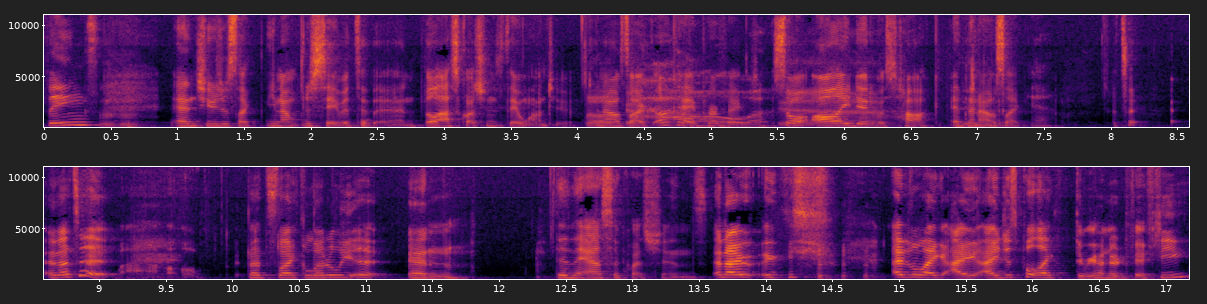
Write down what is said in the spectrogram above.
things, mm-hmm. And she was just like, you know, just save it to the end, the last questions if they want to, and I was Okay. like, okay, Wow. perfect. Oh. So all I did Yeah. was talk, and then I was like, Yeah. that's it, and that's it. Wow. That's like literally it, and. Then they ask the questions, and I, and like I, I just put like 350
